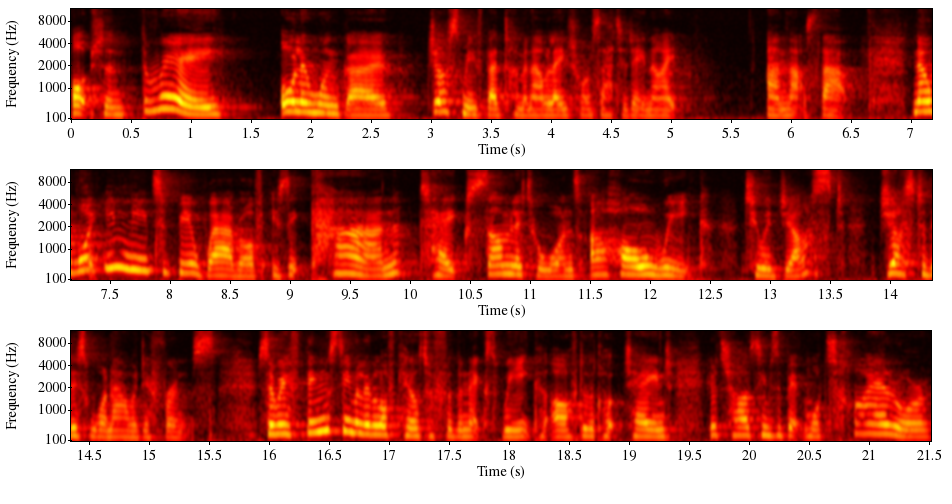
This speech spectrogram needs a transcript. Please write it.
Option three, all in one go, just move bedtime an hour later on Saturday night, and that's that. Now, what you need to be aware of is it can take some little ones a whole week to adjust just to this one hour difference. So if things seem a little off kilter for the next week after the clock change, your child seems a bit more tired or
